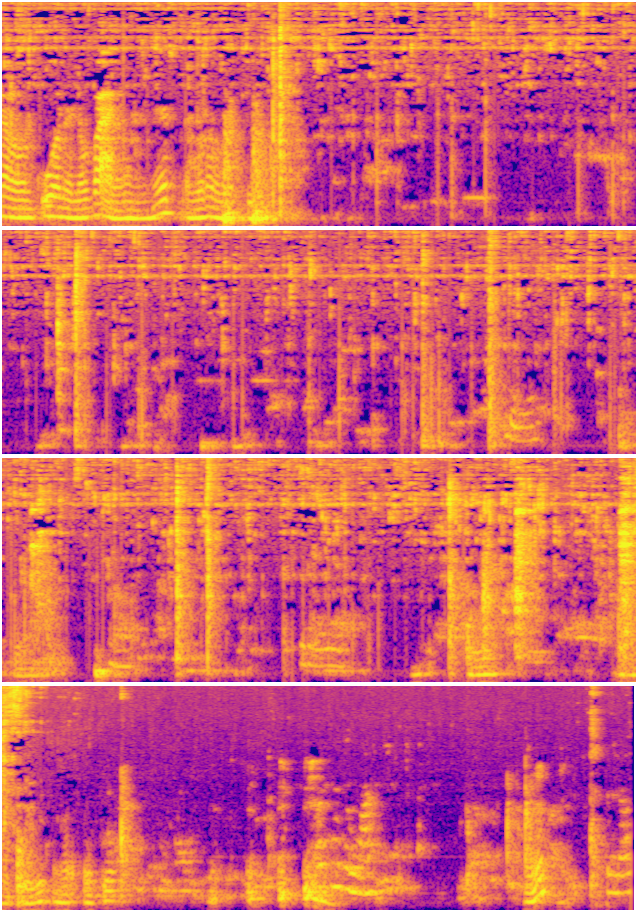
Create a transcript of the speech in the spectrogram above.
Nào cua này nó vàng hết là bắt đầu là chín Ừ. Ủa, ngon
